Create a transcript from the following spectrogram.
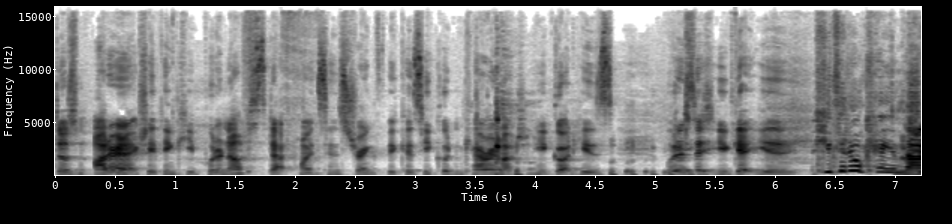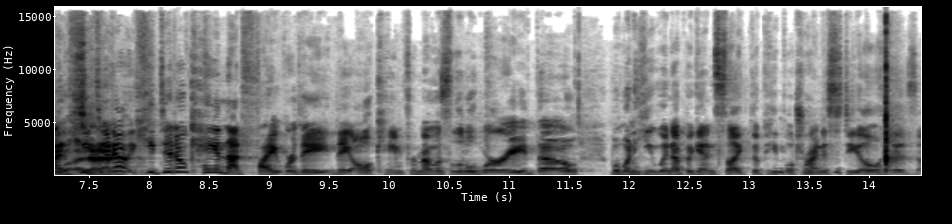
doesn't. I don't actually think he put enough stat points in strength because he couldn't carry much, and he got his. What is it? You get your. He did okay in This that. is He did. He did okay in that fight where they they all came from. I was a little worried though. But when he went up against like the people trying to steal his uh,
